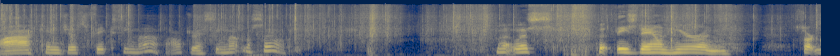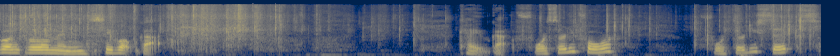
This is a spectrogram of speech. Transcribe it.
I can just fix him up. I'll dress him up myself. But let's put these down here and start going through them and see what we got. Okay, we've got 434, 436,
